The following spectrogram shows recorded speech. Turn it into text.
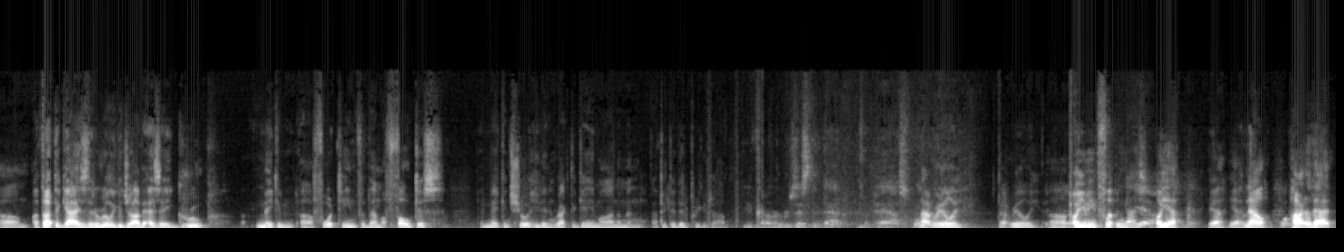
um, I thought the guys did a really good job as a group, making uh, 14 for them a focus and making sure he didn't wreck the game on them, and I think they did a pretty good job. You've kind of resisted that in the past. What Not really, not really. Uh, oh, you mean flipping guys? Yeah, Oh, yeah, yeah. yeah. Now, part of that,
